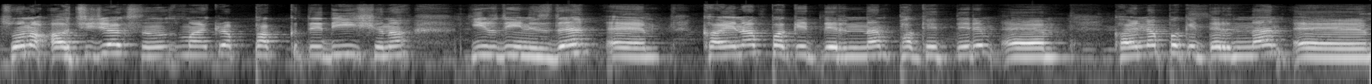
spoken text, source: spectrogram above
Sonra açacaksınız. Minecraft Pocket Edition'a girdiğinizde e, kaynak paketlerinden paketlerim e, kaynak paketlerinden e,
